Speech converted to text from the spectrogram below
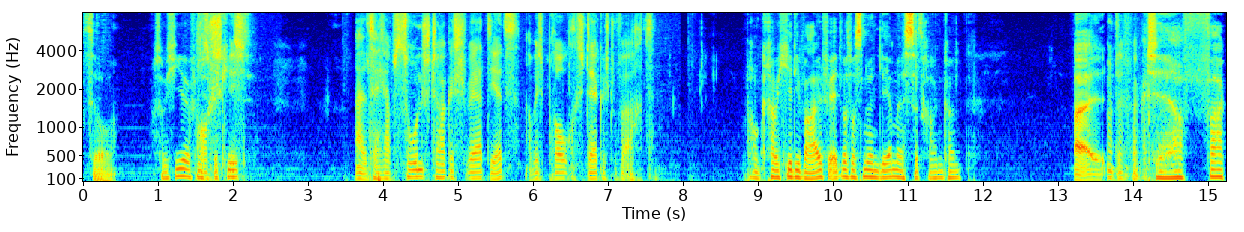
So. Was habe ich hier für das Paket? ich- Alter, ich habe so ein starkes Schwert jetzt, aber ich brauche Stärke Stufe 18. Warum habe ich hier die Wahl für etwas, was nur ein Lehrmeister tragen kann? Alter. What the fuck? Der fuck.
